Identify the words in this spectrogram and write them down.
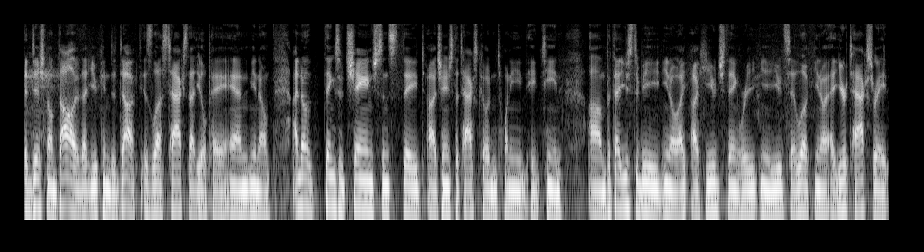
additional dollar that you can deduct is less tax that you'll pay. And you know, I know things have changed since they uh, changed the tax code in 2018, um, but that used to be you know a, a huge thing where you, you'd say, look, you know, at your tax rate,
